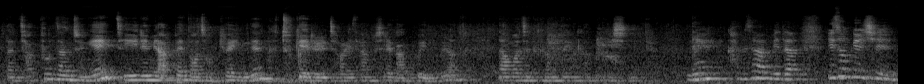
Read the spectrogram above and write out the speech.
그다음 작품상 중에 제 이름이 앞에 더 적혀 있는 그 두 개를 저희 사무실에 갖고 있고요. 나머지는 감독님이 갖고 계십니다. 네, 감사합니다. 이성균 씨,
